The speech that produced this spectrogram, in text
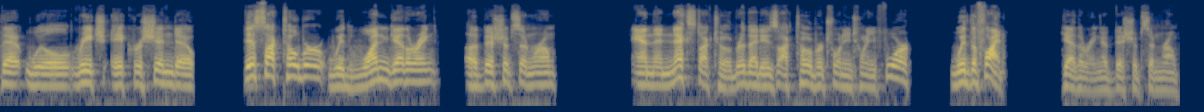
that will reach a crescendo this October with one gathering of bishops in Rome, and then next October, that is October 2024, with the final gathering of bishops in Rome.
